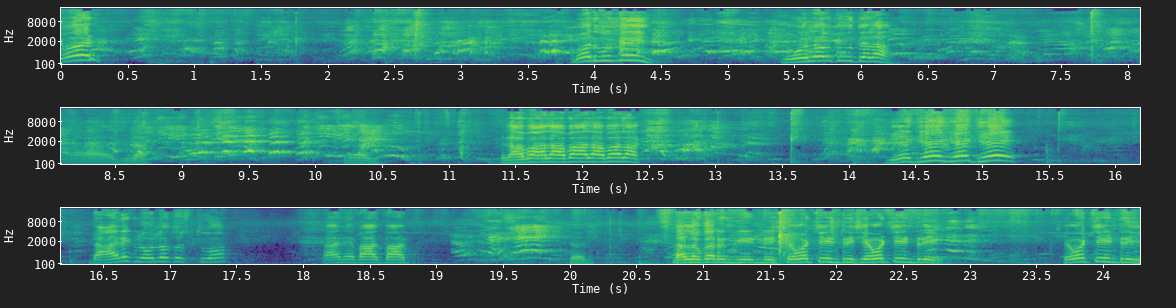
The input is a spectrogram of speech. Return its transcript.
वर. वर भूमी लोलव तू त्याला. लाभा दिला आला आबा आला आबा आला. घे घे घे घे. डायरेक्ट लोलवतोस तू काय नाही बाद बाद. चल. चल लवकर एंट्री शेवटची एंट्री शेवटची एंट्री शेवटची एंट्री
